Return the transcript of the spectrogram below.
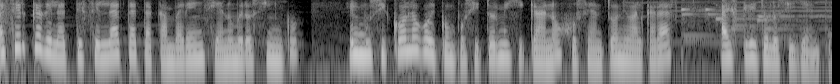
Acerca de la Teselata Tacambarencia número 5, el musicólogo y compositor mexicano José Antonio Alcaraz ha escrito lo siguiente.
